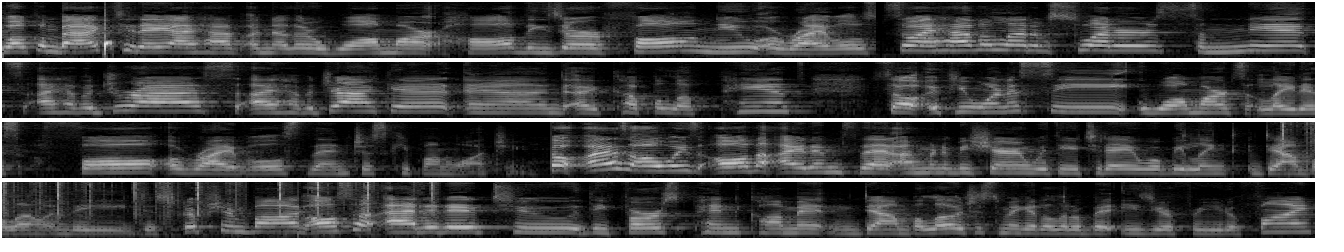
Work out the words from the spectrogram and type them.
welcome back. Today I have another Walmart haul. These are fall new arrivals. So I have a lot of sweaters, some knits, I have a dress, I have a jacket, and a couple of pants. So if you want to see Walmart's latest fall arrivals, then just keep on watching. So as always, all the items that I'm going to be sharing with you today will be linked down below in the description box. I've also added it to the first pinned comment down below just to make it a little bit easier for you to find.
